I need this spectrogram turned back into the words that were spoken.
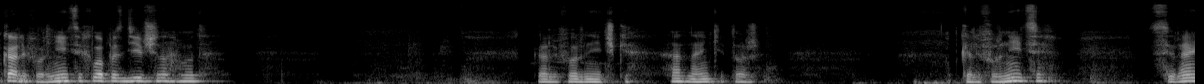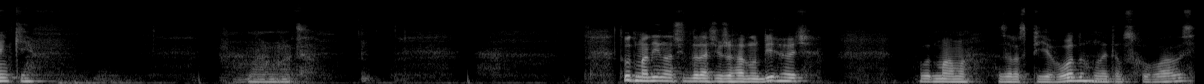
Каліфорнійці, хлопець, дівчина. От. Каліфорнійчики. Гарненькі теж. Каліфорнійці. Сиренькі. От. Тут малі наші, до речі, вже гарно бігають. От мама зараз п'є воду, вони там сховались.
